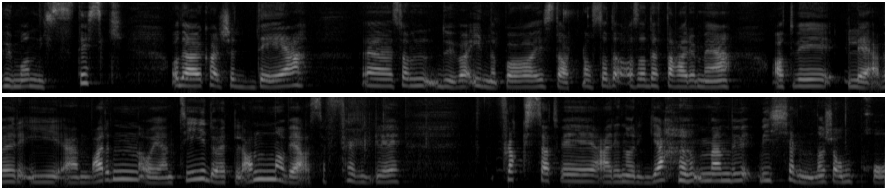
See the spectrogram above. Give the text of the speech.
humanistisk. Og det er jo kanskje det eh, som du var inne på i starten også. Det, altså dette her med at vi lever i en verden og i en tid og et land, og vi er selvfølgelig flaks at vi er i Norge, men vi, vi kjenner sånn på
